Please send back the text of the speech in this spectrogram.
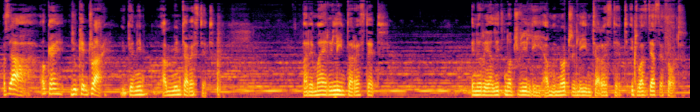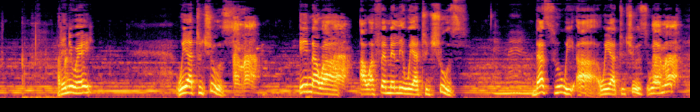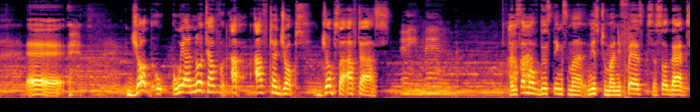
I said, ah, okay, you can try. You can, in- I'm interested. But am I really interested? In reality, not really. I'm not really interested. It was just a thought. But anyway, we are to choose. Amen. In our our family, we are to choose. That's who we are. We are to choose. We are not uh, job. We are not after jobs. Jobs are after us. Amen. And some of those things ma- needs to manifest so that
